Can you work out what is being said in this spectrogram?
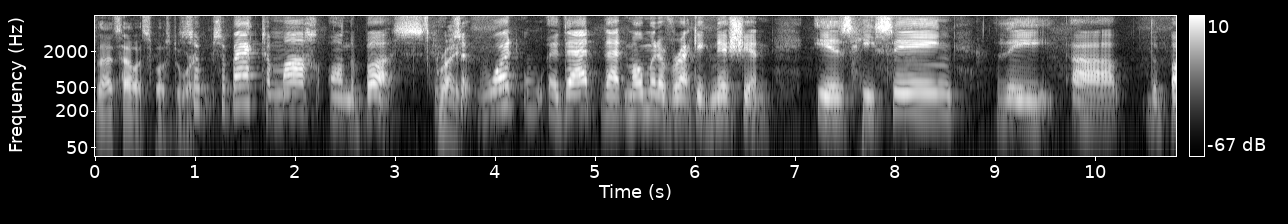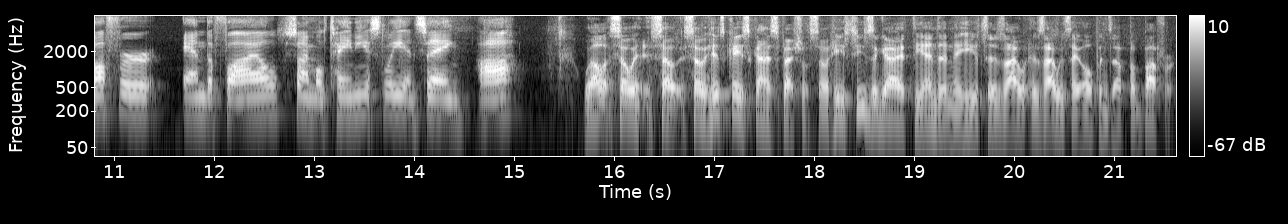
that's how it's supposed to work. So, so back to Mach on the bus. Right. So what that that moment of recognition is he seeing the uh, the buffer and the file simultaneously and saying ah well, so so so his case is kind of special. So he sees a guy at the end, and he says, I, as I would say, opens up a buffer.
